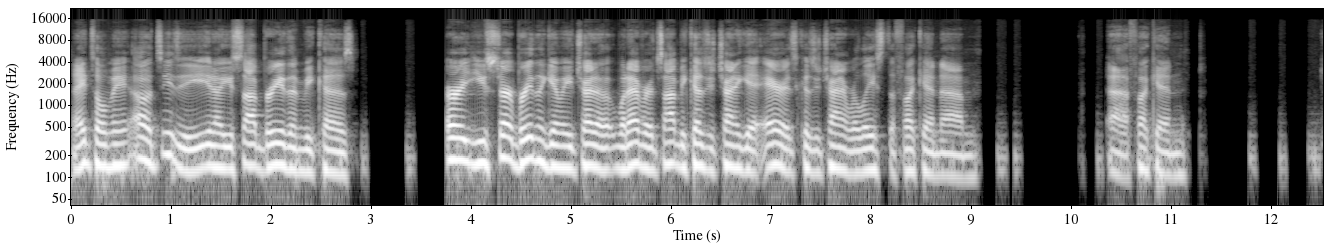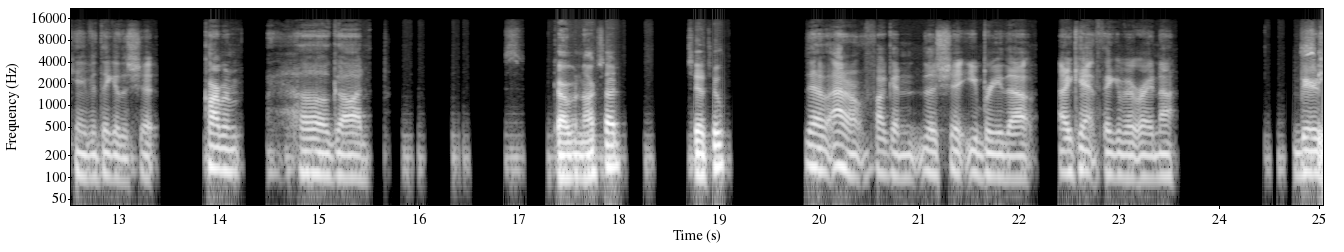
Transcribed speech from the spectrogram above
And they told me, oh, it's easy. You know, you stop breathing because, or you start breathing again when you try to, whatever. It's not because you're trying to get air. It's because you're trying to release the fucking, um, uh, fucking, can't even think of the shit. Carbon. Oh, God. Carbon monoxide, CO two. No, I don't fucking the shit you breathe out. I can't think of it right now. Beers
